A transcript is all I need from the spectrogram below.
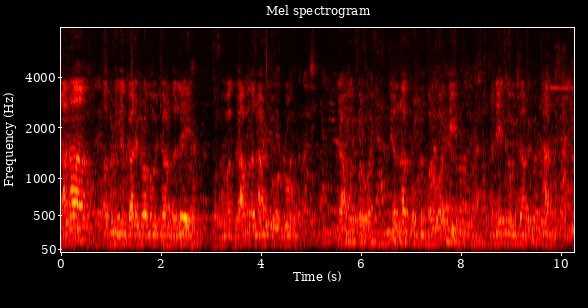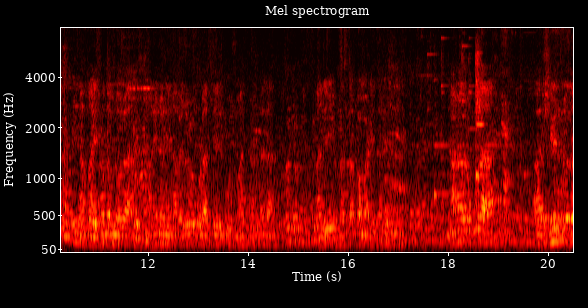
ನಾನಾ ಅಭಿವೃದ್ಧಿ ಕಾರ್ಯಕ್ರಮ ವಿಚಾರದಲ್ಲಿ ನಮ್ಮ ಗ್ರಾಮದ ನಾಡುಗೌಡರು, ಗ್ರಾಮದ ಪರವಾಗಿ, ಎಲ್ಲ ಕುಟುಂಬದ ಪರವಾಗಿ ಅನೇಕ ವಿಚಾರಗಳನ್ನ ನಮ್ಮ ಯಶೋಧಮ್ಮನವರ ಮನೆಯಲ್ಲಿ ನಾವೆಲ್ಲರೂ ಕೂಡ ಸೇರಿ ಕೂತು ಮಾತನಾಡಿದಾಗ ಅಲ್ಲಿ ಪ್ರಸ್ತಾಪ ಮಾಡಿದ್ದಾರೆ. ನಾನಾದರೂ ಕೂಡ ಕ್ಷೇತ್ರದ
